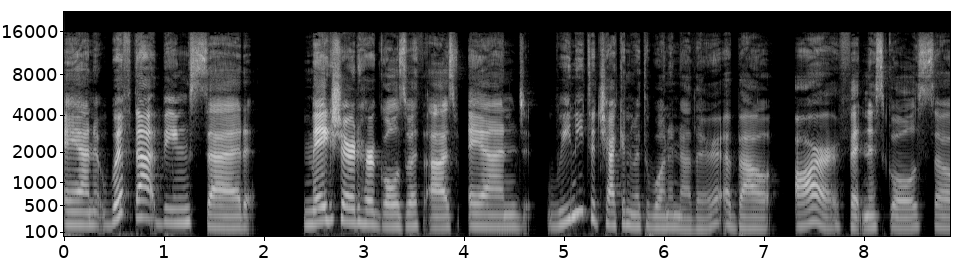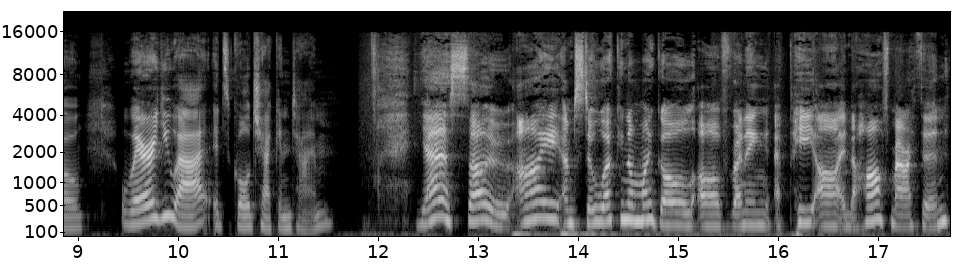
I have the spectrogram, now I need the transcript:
And with that being said, Meg shared her goals with us, and we need to check in with one another about our fitness goals. So, where are you at? It's goal check in time. Yeah, so I am still working on my goal of running a PR in the half marathon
